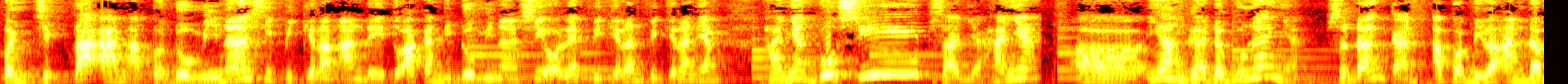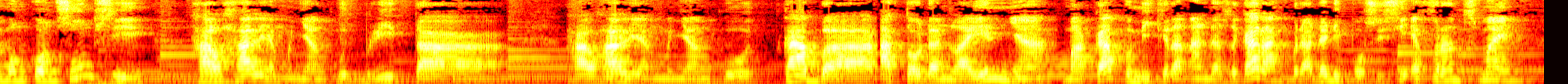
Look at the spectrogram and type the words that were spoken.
penciptaan atau dominasi pikiran Anda itu akan didominasi oleh pikiran-pikiran yang hanya gosip saja, hanya uh, yang nggak ada gunanya. Sedangkan apabila Anda mengkonsumsi hal-hal yang menyangkut berita, hal-hal yang menyangkut kabar atau dan lainnya, maka pemikiran Anda sekarang berada di posisi reference mind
